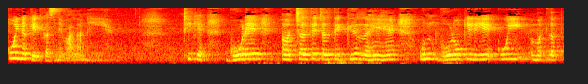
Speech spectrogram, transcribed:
कोई नकेल कसने वाला नहीं है। ठीक है, घोड़े चलते चलते गिर रहे हैं। उन घोड़ों के लिए कोई मतलब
